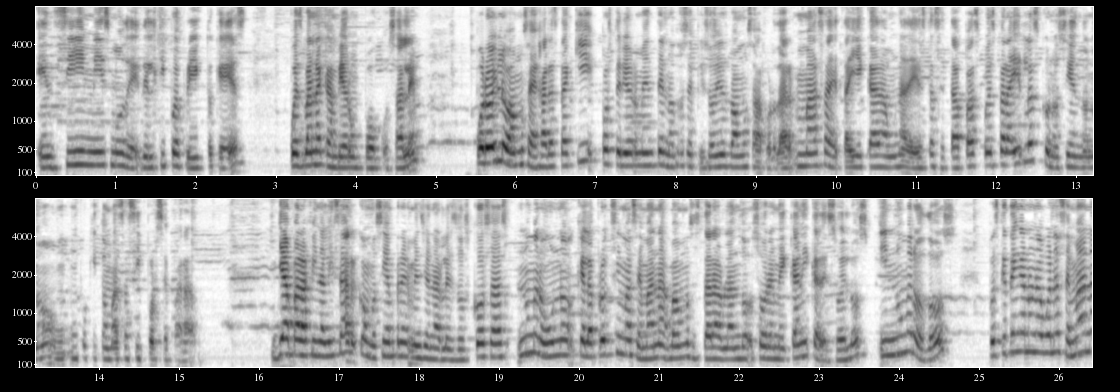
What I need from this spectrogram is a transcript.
en sí mismo del tipo de proyecto que es, pues van a cambiar un poco, ¿sale? Por hoy lo vamos a dejar hasta aquí. Posteriormente en otros episodios vamos a abordar más a detalle cada una de estas etapas, pues para irlas conociendo, ¿no? Un poquito más así por separado. Ya para finalizar, como siempre, mencionarles dos cosas. Número uno, que la próxima semana vamos a estar hablando sobre mecánica de suelos. Y número dos, pues que tengan una buena semana,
